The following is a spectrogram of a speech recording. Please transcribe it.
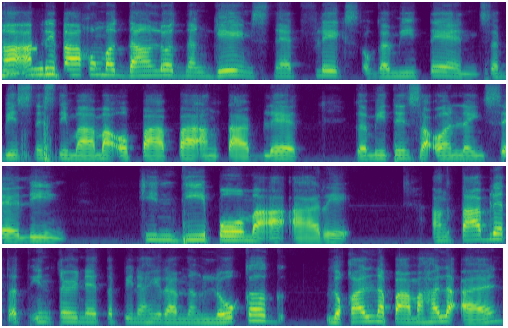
maaari ba akong mag-download ng games, Netflix o gamitin sa business ni mama o papa ang tablet? Gamitin sa online selling? Hindi po maaari. Ang tablet at internet na pinahiram ng local lokal na pamahalaan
